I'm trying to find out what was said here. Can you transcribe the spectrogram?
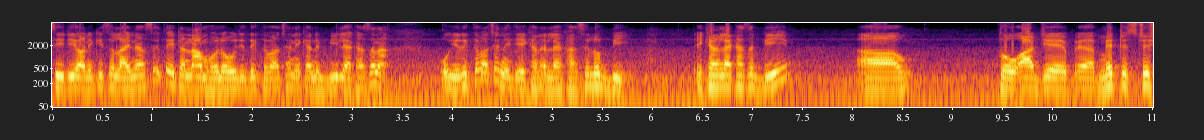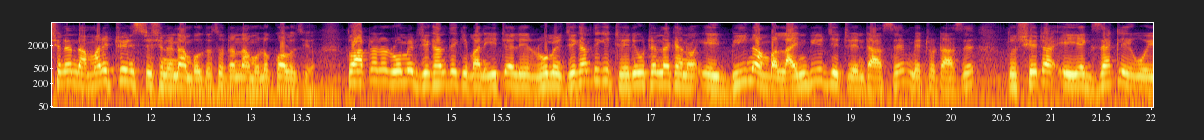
সি ডি অনেক কিছু লাইন আছে, তো এটা নাম হলো, ওই যে দেখতে পাচ্ছেন, এখানে বি লেখা আছে না? ওই যে দেখতে পাচ্ছেন, এই যে এখানে লেখা ছিল বি এখানে লেখা আছে বি তো আর যে মেট্রো স্টেশনের নাম মানে ট্রেন স্টেশনের নাম বলতেছে, ওটার নাম হলো কলজিও তো আপনারা রোমের যেখান থেকে মানে ইটালির রোমের যেখান থেকে ট্রেনে ওঠেন না কেন, এই বি নাম্বার লাইন বিয়ের যে ট্রেনটা আছে মেট্রোটা আছে, তো সেটা এই এক্স্যাক্টলি ওই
